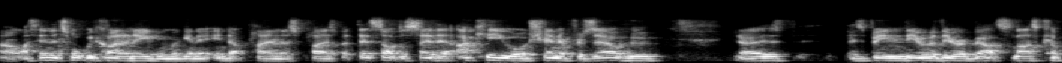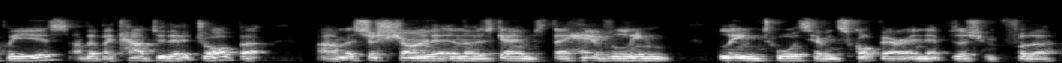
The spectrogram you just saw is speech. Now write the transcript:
Um, I think that's what we kind of need when we're going to end up playing those players. But that's not to say that Aki or Shannon Frizell, who you know has, has been there or thereabouts the last couple of years, uh, that they can't do that job. But um, it's just showing that in those games they have leaned lean towards having Scott Barrett in that position for the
